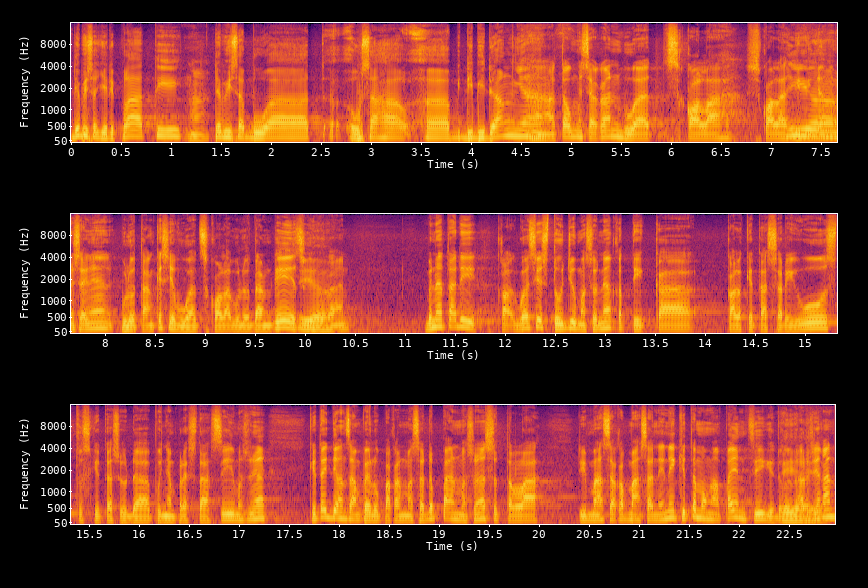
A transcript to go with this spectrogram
dia bisa jadi pelatih, Nah. dia bisa buat uh, usaha uh, di bidangnya. Nah, atau misalkan buat sekolah sekolah di Iya. bidang misalnya bulu tangkis ya buat sekolah bulu tangkis gitu Iya. kan. Benar tadi, kalau gue sih setuju maksudnya ketika kalau kita serius terus kita sudah punya prestasi maksudnya kita jangan sampai lupakan masa depan maksudnya setelah di masa kemasan ini kita mau ngapain sih gitu kan. Iya, Harusnya kan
